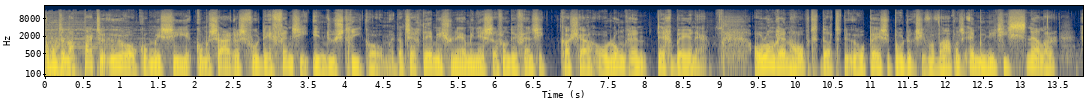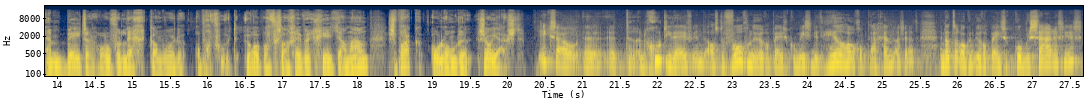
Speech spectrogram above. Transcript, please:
Er moet een aparte eurocommissaris voor defensieindustrie komen. Dat zegt demissionair minister van Defensie Kasia Ollongren tegen BNR. Ollongren hoopt dat de Europese productie van wapens en munitie sneller en beter overleg kan worden opgevoerd. Europa-verslaggever Geert-Jan Haan sprak Ollongren zojuist. Ik zou uh, het een goed idee vinden als de volgende Europese Commissie dit heel hoog op de agenda zet. En dat er ook een Europese commissaris is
